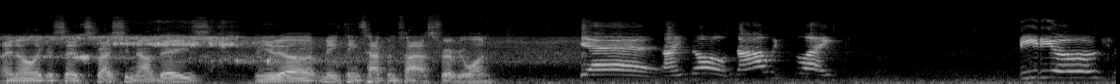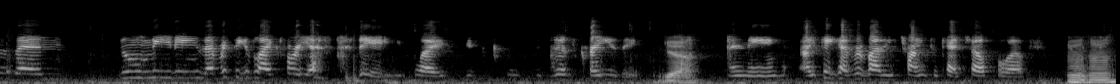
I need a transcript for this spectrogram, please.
I know, like I said, especially nowadays, we need to make things happen fast for everyone. Yeah, I know. Now it's like videos and Zoom meetings. Everything is like for yesterday. Like it's, it's just crazy. Yeah. I mean, I think everybody's trying to catch up with Mm-hmm.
